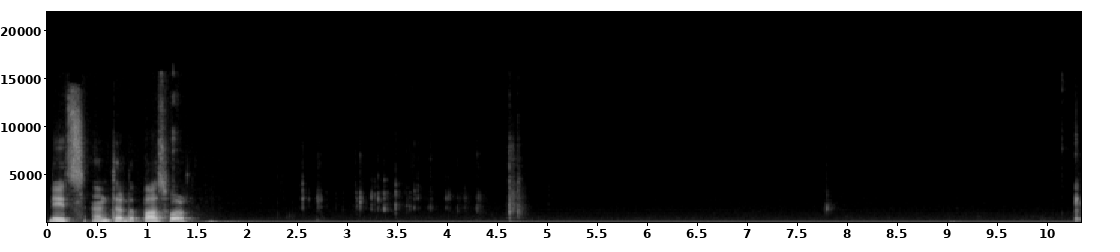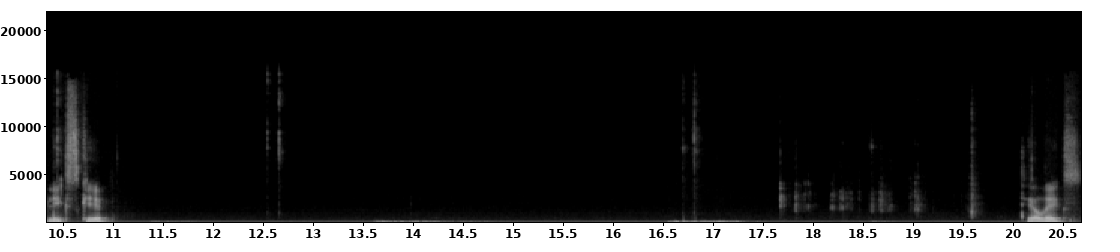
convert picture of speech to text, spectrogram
let's enter the password. Click skip. Tilix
